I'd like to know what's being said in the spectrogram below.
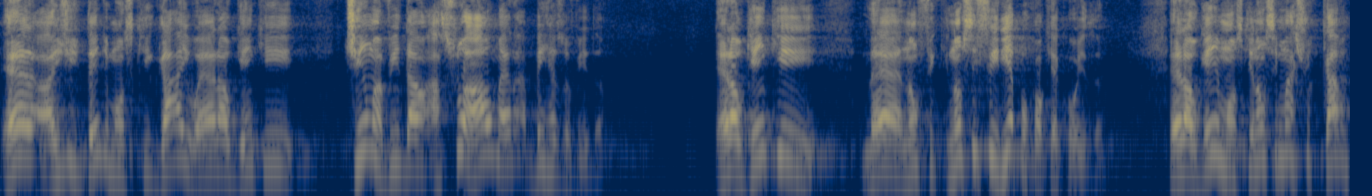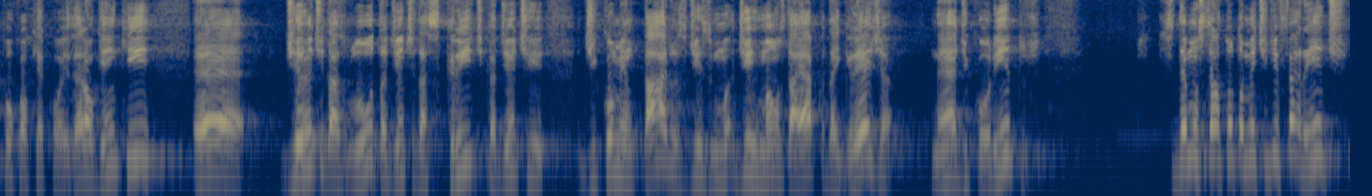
é, a gente entende, irmãos, que Gaio era alguém que tinha uma vida, a sua alma era bem resolvida. Era alguém que né, não, não se feria por qualquer coisa. Era alguém, irmãos, que não se machucava por qualquer coisa. Era alguém que é, diante das lutas, diante das críticas, diante de comentários de irmãos da época da igreja, né, de Corintos, se demonstrar totalmente diferente.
